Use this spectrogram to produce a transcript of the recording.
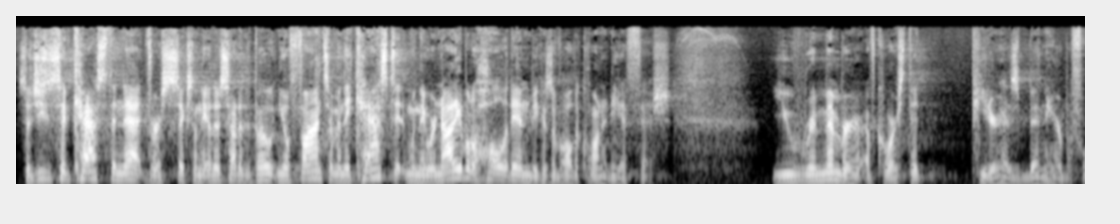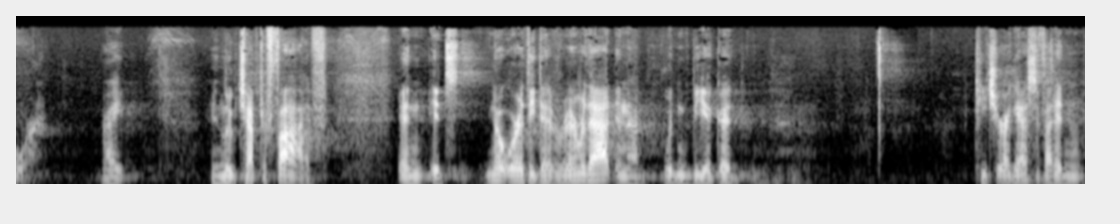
So Jesus said, Cast the net, verse 6, on the other side of the boat, and you'll find some. And they cast it when they were not able to haul it in because of all the quantity of fish. You remember, of course, that Peter has been here before, right? in Luke chapter 5. And it's noteworthy to remember that, and I wouldn't be a good teacher, I guess, if I didn't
